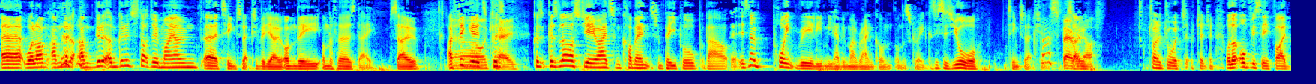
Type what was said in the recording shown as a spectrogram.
Uh, well, I'm, I'm gonna, I'm gonna, I'm gonna start doing my own uh, team selection video on the on the Thursday. So I figured because Oh, okay. because last year I had some comments from people about there's no point really me having my rank on, on the screen because this is your team selection. That's fair So enough. I'm trying to draw attention. Although obviously if I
